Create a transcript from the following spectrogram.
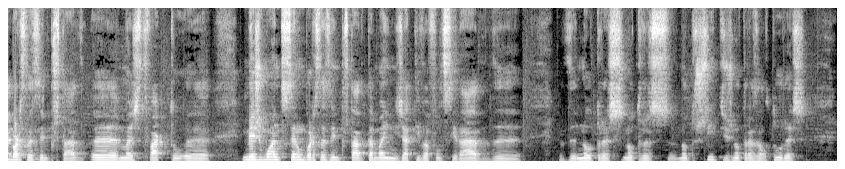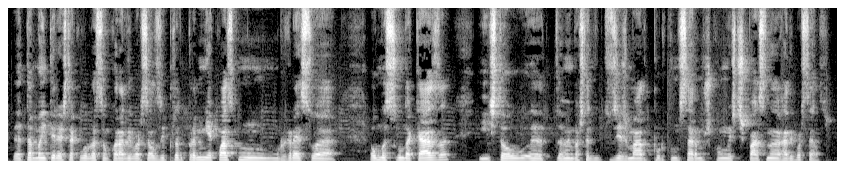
Barcelense emprestado, uh, mas de facto, uh, mesmo antes de ser um Barcelense emprestado, também já tive a felicidade de, de noutras, noutras, noutros sítios, noutras alturas, uh, também ter esta colaboração com a Rádio Barcelos e, portanto, para mim é quase como um regresso a, a uma segunda casa e estou também bastante entusiasmado por começarmos com este espaço na Rádio Barcelos.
